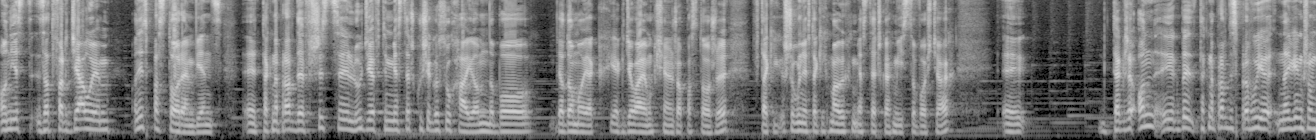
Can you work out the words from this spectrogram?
on jest zatwardziałym, on jest pastorem, więc e, tak naprawdę wszyscy ludzie w tym miasteczku się go słuchają, no bo wiadomo jak, jak działają księża pastorzy, w takich, szczególnie w takich małych miasteczkach, miejscowościach. E, także on jakby tak naprawdę sprawuje największą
